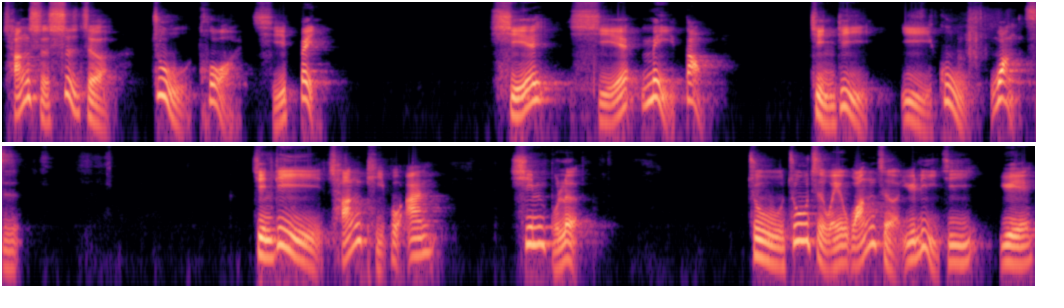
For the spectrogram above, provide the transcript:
常使侍者助拓其背，邪邪媚道。景帝以故忘之。景帝常体不安，心不乐。主诸子为王者于骊姬，曰：“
